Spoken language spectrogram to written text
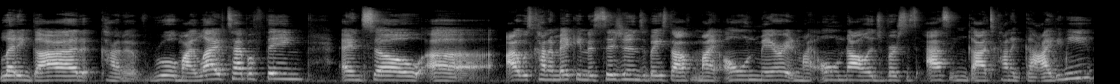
letting God kind of rule my life type of thing. And so uh, I was kind of making decisions based off my own merit and my own knowledge versus asking God to kind of guide me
